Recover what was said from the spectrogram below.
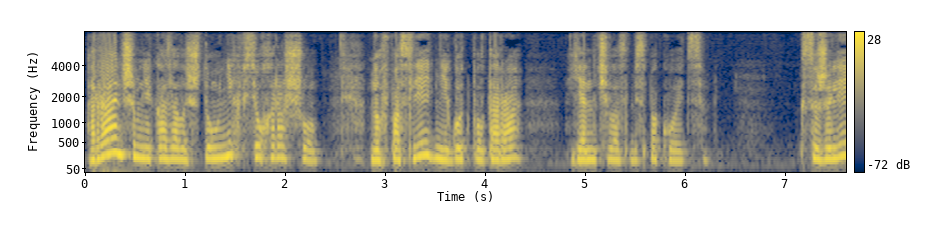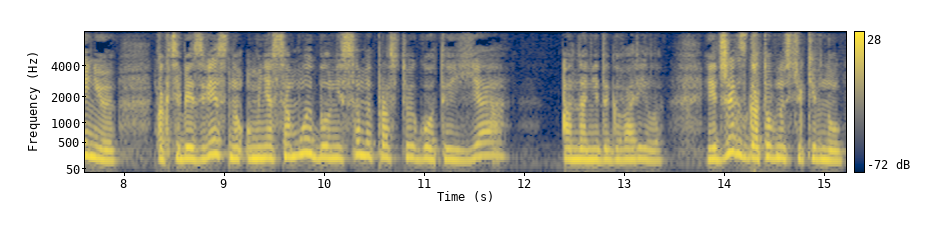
«Раньше мне казалось, что у них все хорошо, но в последний год-полтора я начала беспокоиться. К сожалению, как тебе известно, у меня самой был не самый простой год, и я...» Она не договорила, и Джек с готовностью кивнул.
